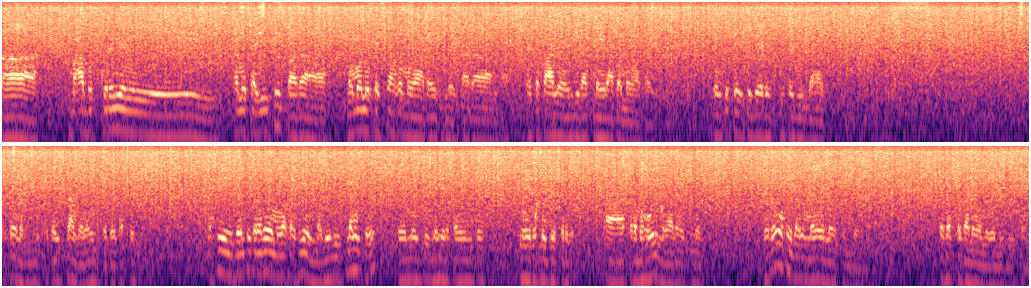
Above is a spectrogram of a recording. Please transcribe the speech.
ah, maabot ko rin yung ano sa YouTube para mamonetize ako mga kaibigan para kahit paano hindi na mahirapan mga kaibigan. Thank you, thank you very much sa inyo lahat. Ito, nag-monetize lang, gano'n, ito tapos. Kasi ganito talaga yung mga kaibigan, malilit lang ito, kaya medyo mahirap lang ito. Mahirap medyo tra uh, trabaho yung mga kaibigan. Pero okay lang mga kaibigan. Kaya pa naman mga lilitan.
